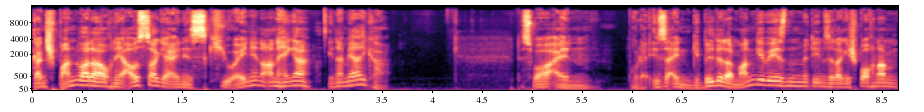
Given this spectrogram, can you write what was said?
Ganz spannend war da auch eine Aussage eines QAnon-Anhänger in Amerika. Das war ein oder ist ein gebildeter Mann gewesen, mit dem sie da gesprochen haben.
